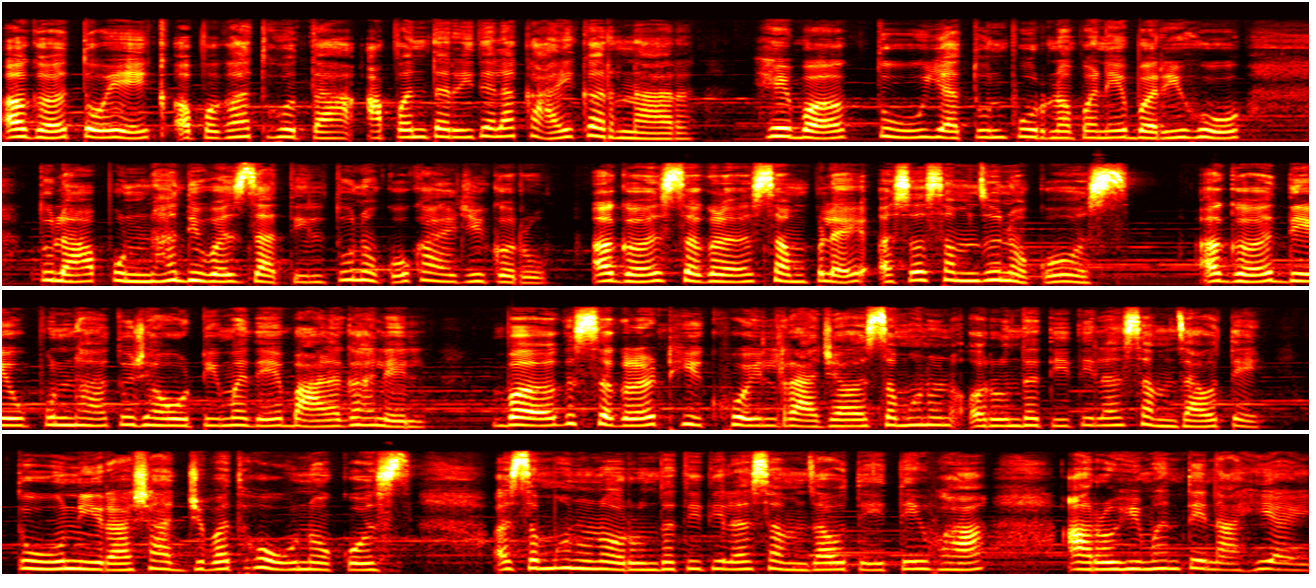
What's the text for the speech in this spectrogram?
अगं तो एक अपघात होता. आपण तरी त्याला काय करणार? हे बघ तू यातून पूर्णपणे बरी हो. तुला पुन्हा दिवस जातील. तू नको काळजी करू. अगं सगळं संपलंय. असं समजू नकोस. अगं देव पुन्हा तुझ्या ओटीमध्ये बाळ घालेल. बघ सगळं ठीक होईल राजा असं म्हणून अरुंधती तिला समजावते. तू निराशा अजिबात होऊ नकोस. असं म्हणून अरुंधती तिला समजावते तेव्हा आरोही म्हणते नाही आई.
